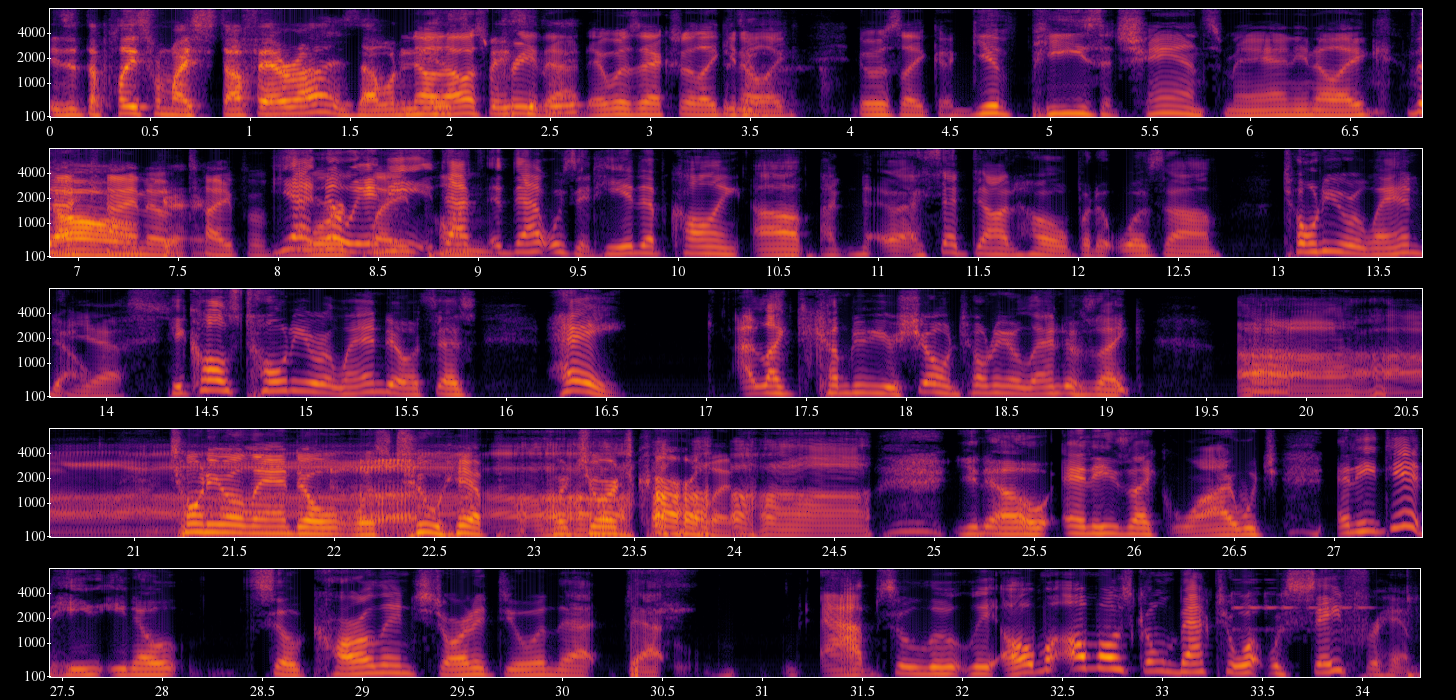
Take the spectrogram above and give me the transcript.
Is it the place for my stuff era? Is that what it is? No, that was pre that. It was actually like, you It's know, a- like, it was like a give peas a chance, man. You know, like that Oh, kind of type of Yeah, no, and he, pun. that that was it. He ended up calling. Uh, I, I said Don Ho, but it was um, Tony Orlando. yes. He calls Tony Orlando and says, "Hey, I'd like to come to your show." And Tony Orlando's like, uh, Tony Orlando was too hip for George Carlin. you know, and he's like, "Why would?" You? And he did. He, you know, so Carlin started doing that. That absolutely, almost going back to what was safe for him.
